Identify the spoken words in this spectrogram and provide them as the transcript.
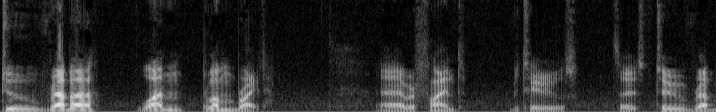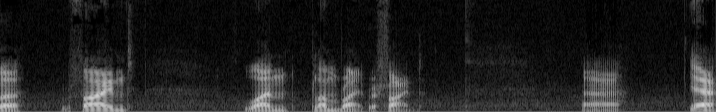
two rubber, one plumbite, uh, refined materials. So it's two rubber refined, one plumbite refined. Uh, yeah,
